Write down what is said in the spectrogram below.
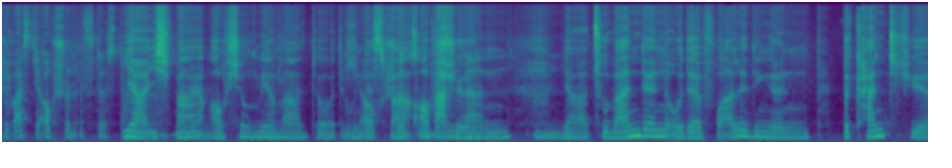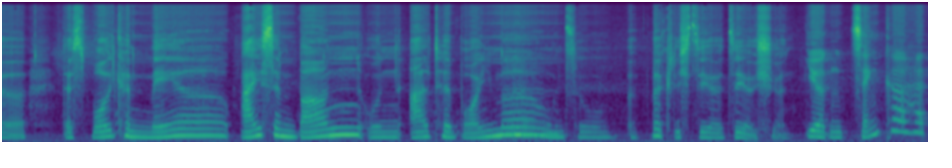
Du warst ja auch schon öfters da. Ja, ich war mhm. auch schon mehrmals dort ich und das war auch Wandern. schön, mhm. ja, zu wandern oder vor allen Dingen bekannt für das Wolkenmeer, Eisenbahn und alte Bäume mhm. und so. Wirklich sehr, sehr schön. Jürgen Zenker hat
